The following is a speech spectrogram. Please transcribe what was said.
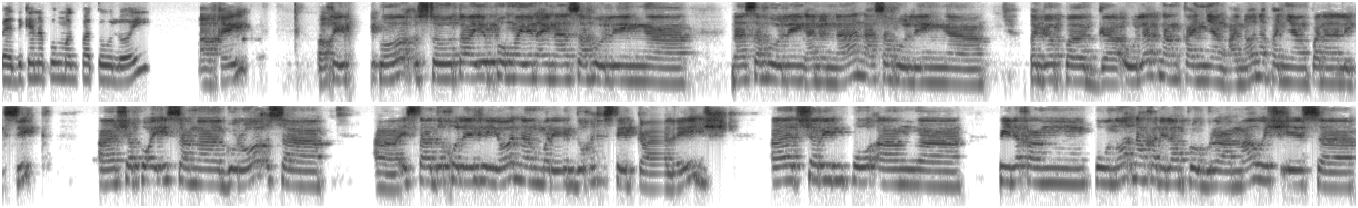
pwede ka na pong magpatuloy. Okay. Okay po. So tayo po ngayon ay nasa huling ah, nasa huling ano na, nasa huling uh, tagapag-ulat ng kanyang ano, ng kanyang pananaliksik. Ah, siya po ay isang ah, guro sa ah, Estado Colegio ng Marinduque State College. At siya rin po ang ah, pinakang puno ng kanilang programa which is ah,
